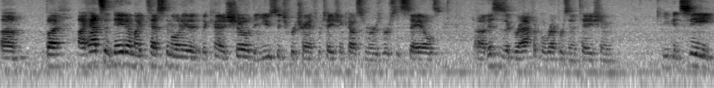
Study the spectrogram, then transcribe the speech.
Um, But I had some data in my testimony that, that kind of showed the usage for transportation customers versus sales. Uh, this is a graphical representation. You can see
